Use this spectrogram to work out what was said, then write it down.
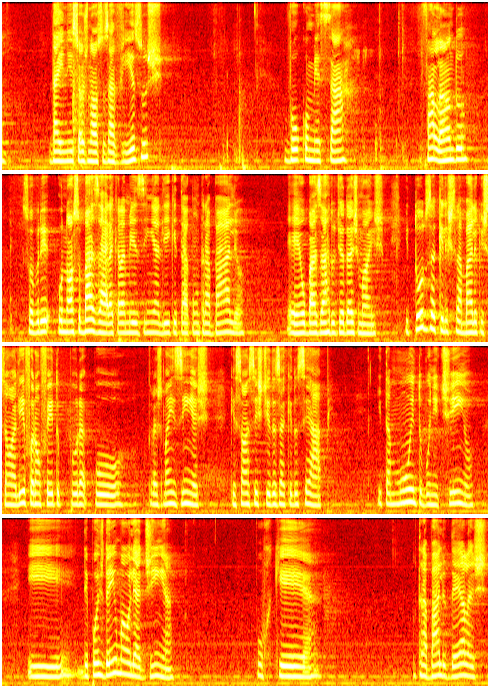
dar início aos nossos avisos. Vou começar falando sobre o nosso bazar, aquela mesinha ali que está com trabalho, é o bazar do Dia das Mães. E todos aqueles trabalhos que estão ali foram feitos por, por, por as mãezinhas que são assistidas aqui do CEAP. E está muito bonitinho. E depois deem uma olhadinha, porque o trabalho delas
